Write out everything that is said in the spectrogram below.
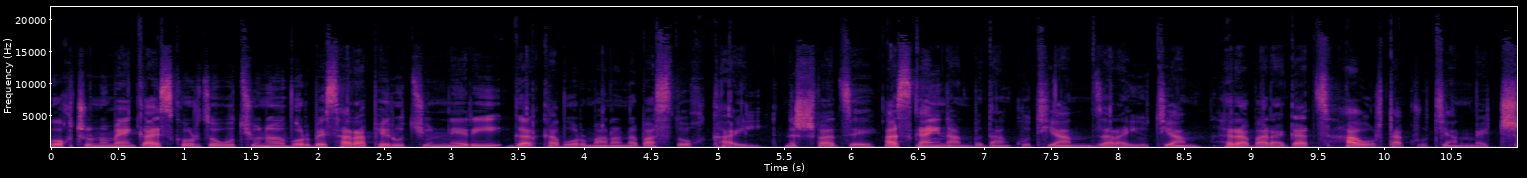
Ողջունում ենք այս կորձողությունը որբես հարաբերությունների ղեկավարմանը նպաստող քայլ նշված է ասկային անվտանգության ծառայության հրաբարագած հաղորդակցության մեջ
